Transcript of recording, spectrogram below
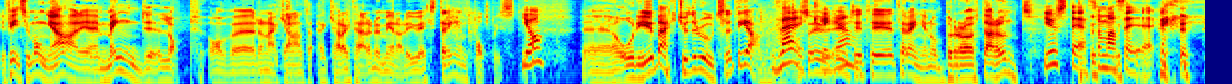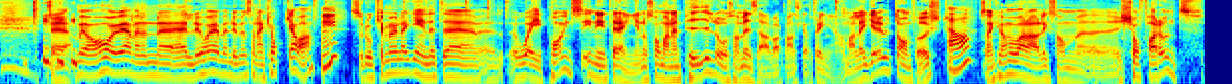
det finns ju många, en mängd lopp av eh, den här kar- karaktären numera. Det är ju extremt poppis. Ja, Eh, och det är ju back to the roots lite grann. Verkligen. Alltså, ut i terrängen och bröta runt. just det, som man säger. Eh, Men jag har ju även, eh, eller har även du en sån här klocka va? Mm. Så då kan man ju lägga in lite eh, waypoints inne i terrängen och så har man en pil då som visar vart man ska springa. Om man lägger ut dem först, Ja. sen kan man bara liksom eh, tjoffa runt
